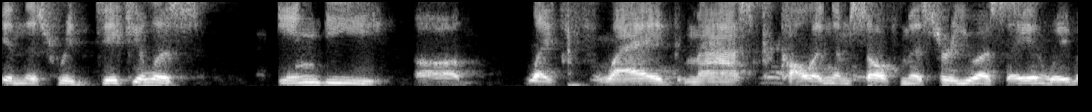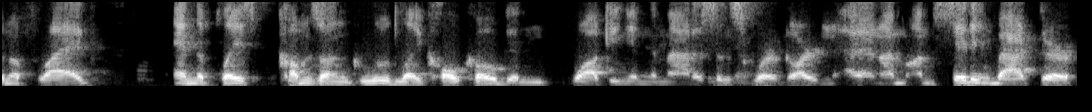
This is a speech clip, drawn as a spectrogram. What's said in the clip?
in this ridiculous indie uh, like flag mask, calling himself Mister USA and waving a flag and the place comes unglued like Hulk Hogan walking in the Madison Square Garden. And I'm, I'm sitting back there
